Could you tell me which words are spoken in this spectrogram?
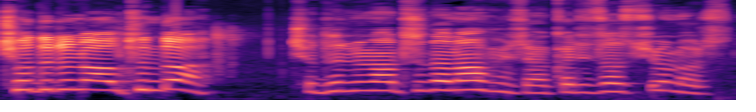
Çadırın altında. Çadırın altında ne yapıyorsun? sen? Kanalizasyon orası.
